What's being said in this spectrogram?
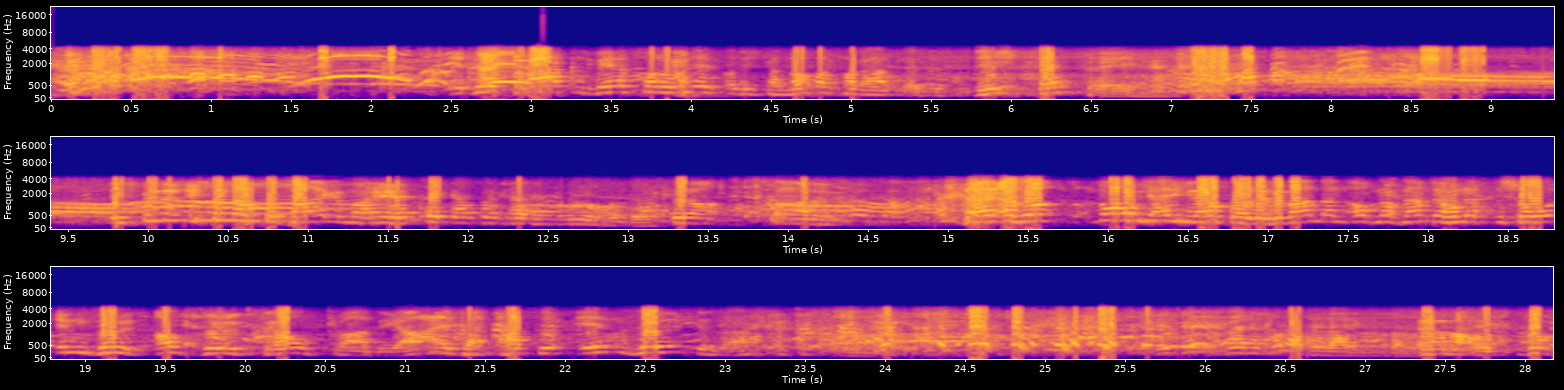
Ihr dürft raten, wer es von uns ist. Und ich kann noch was verraten, es ist nicht Sensei. Ich finde, ich finde das total gemein. Sensei gab es wieder eine Nullrunde. Ja, schade. Nein, also, worauf ich eigentlich hinaus wollte, wir waren dann auch noch nach der 100. Show in Sylt, auf Sylt drauf quasi, ja. Alter, hast du in Sylt gesagt? Meine Mutter beleidigen oder Hör mal auf. So,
